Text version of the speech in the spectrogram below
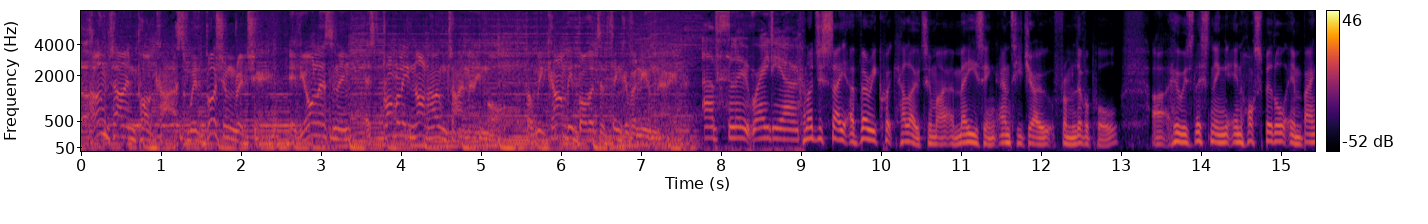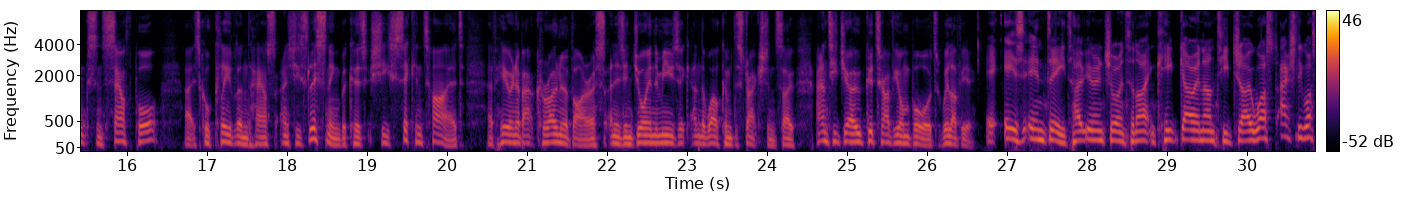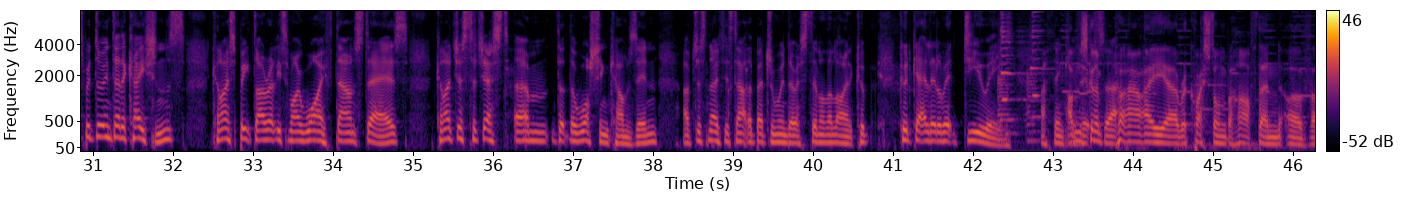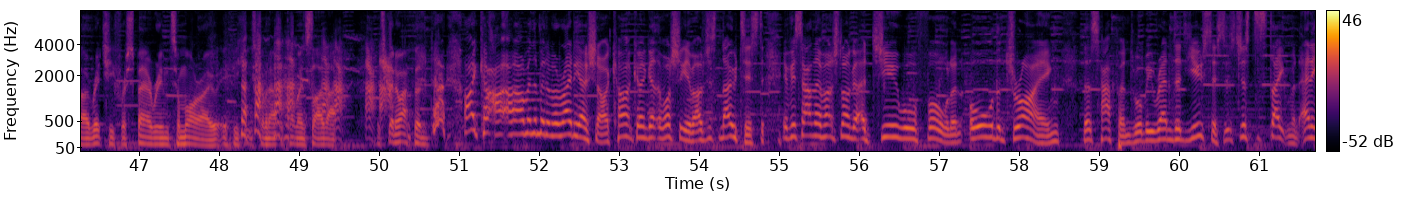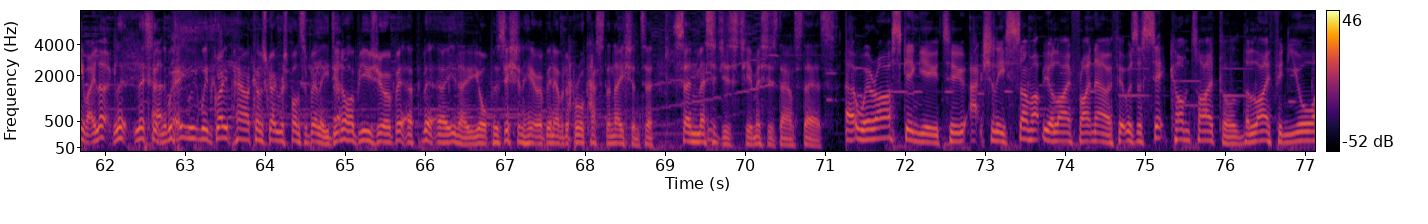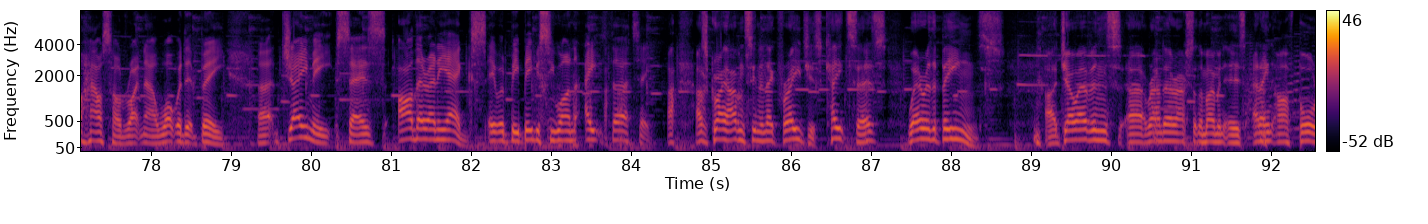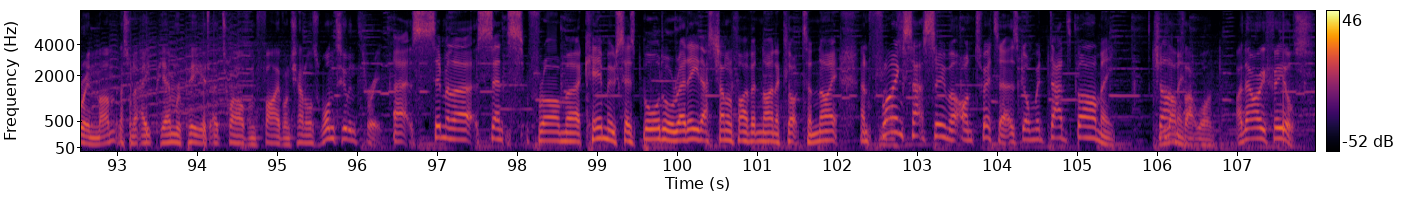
Home Time Podcast with Bush and Richie. If you're listening, it's probably not Home Time anymore, but we can't be bothered to think of a new name. Absolute Radio. Can I just say a very quick hello to my amazing Auntie Joe from Liverpool, uh, who is listening in hospital in Banks and Southport. Uh, it's called Cleveland House, and she's listening because she's sick and tired of hearing about coronavirus and is enjoying the music and the welcome distraction. So, Auntie Joe, good to have you on board. We love you. It is indeed. Hope you're enjoying tonight and keep going, Auntie Joe. Whilst actually, whilst we're doing dedications, can I speak directly to my wife downstairs? Can I just suggest um, that the washing comes in? I've just noticed out the bedroom window is still on the line. It could could get a little bit dewy. I think. I'm just going to uh, put out a uh, request on behalf then of uh, Richie for a spare room tomorrow if he keeps coming out with comments like that. It's going to happen. I can't, I, I'm in the middle of a radio show. I can't go and get the washing in. But I've just noticed if it's out there much longer, a dew will fall and all the drying that's happened will be rendered useless. It's just a statement. Anyway, look. Li- Listen, wi- with great power comes great responsibility. Do not abuse your bit, a bit, uh, you know, your position here of being able to broadcast the nation to send messages to your missus downstairs. Uh, we're asking you to actually sum up your life right now. If it was a sitcom title, the life in your household right now, what would it be? Uh, Jamie says, "Are there any eggs?" It would be BBC One eight thirty. That's great. I haven't seen an egg for ages. Kate says, "Where are the beans?" Uh, Joe Evans uh, around her house at the moment is "It ain't half boring, mum." That's on at 8 p.m. Repeated at 12 and 5 on channels 1, 2, and 3. Uh, similar sense from uh, Kim, who says bored already. That's Channel Five at nine o'clock tonight. And Flying Satsuma on Twitter has gone with Dad's Barmy. Charming. Love that one. I know how he feels.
